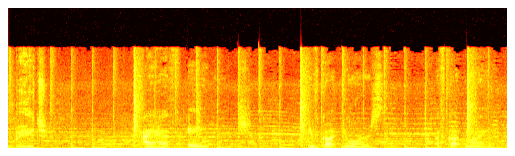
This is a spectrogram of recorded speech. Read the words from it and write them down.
The beach? I have a beach. You've got yours. I've got mine.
